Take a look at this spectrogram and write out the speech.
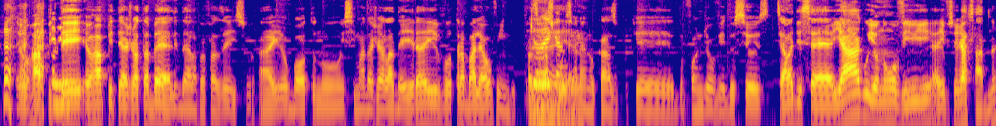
Eu raptei, eu raptei a JBL dela pra fazer isso. Aí eu boto no, em cima da geladeira e vou trabalhar ouvindo. Fazendo as coisas, né, no caso. Porque no fone de ouvido, se, eu- se ela disser Iago e eu não ouvir, aí você já sabe, né?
